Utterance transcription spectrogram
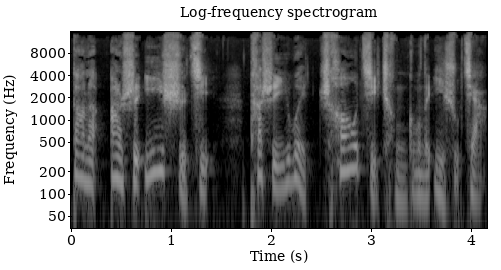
到了二十一世纪，他是一位超级成功的艺术家。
